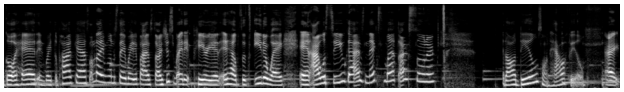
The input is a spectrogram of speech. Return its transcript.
Go ahead and rate the podcast. I'm not even going to say rate it five stars, just rate it, period. It helps us either way. And I will see you guys next month or sooner. It all deals on how I feel. All right,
